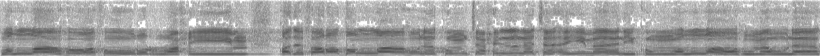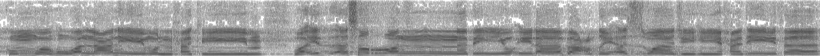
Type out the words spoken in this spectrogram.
والله غفور رحيم. قد فرض الله لكم تحلة أيمانكم والله مولاكم وهو العليم الحكيم. وإذ أسر النبي إلى بعض أزواجه حديثا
